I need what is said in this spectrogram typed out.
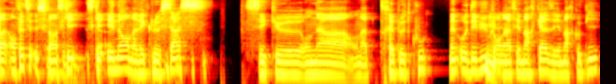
En fait, ce, qui est, ce qui est énorme avec le SaaS, c'est qu'on a, on a très peu de coûts. Même au début, quand hmm. on a fait Marcaz et Marcopy,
